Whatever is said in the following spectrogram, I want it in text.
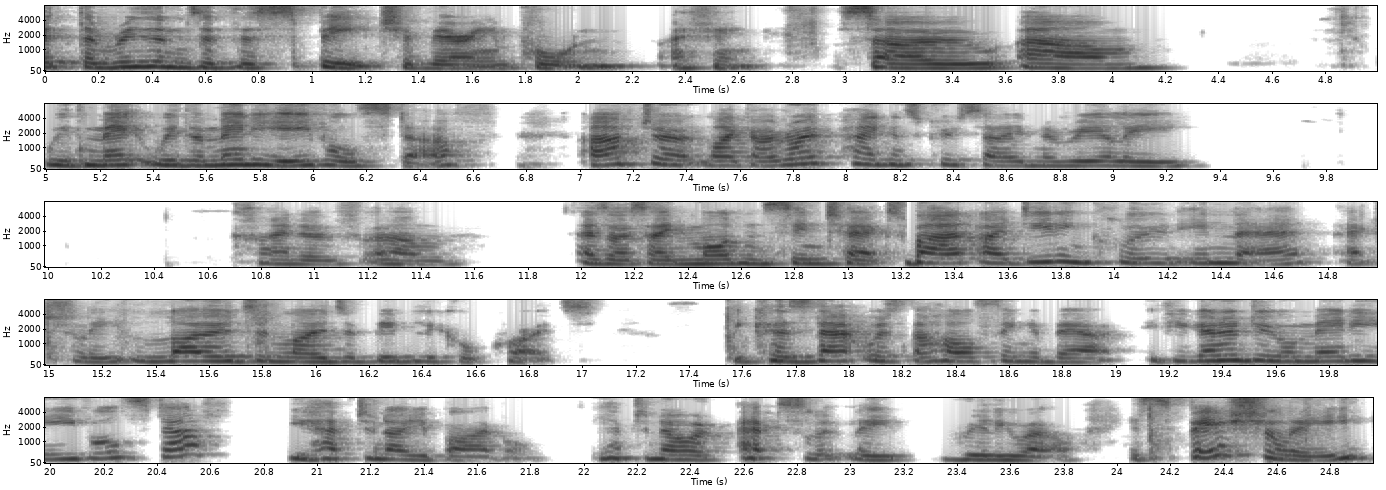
but the rhythms of the speech are very important, I think. So um, with me- with the medieval stuff, after like I wrote Pagan's Crusade in a really kind of um, as I say, modern syntax. But I did include in that actually loads and loads of biblical quotes because that was the whole thing about if you're going to do a medieval stuff, you have to know your Bible. You have to know it absolutely really well, especially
